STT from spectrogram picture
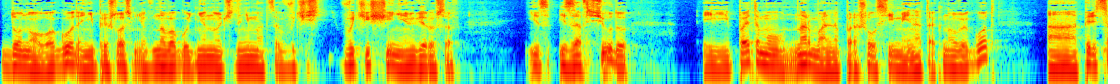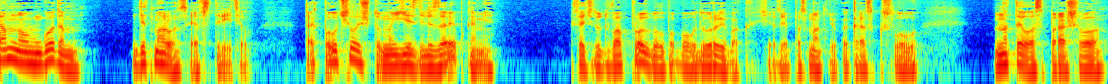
до Нового года, не пришлось мне в новогоднюю ночь заниматься вычищением вирусов – из, изовсюду. И поэтому нормально прошел семейно так Новый год. А перед самым Новым годом Дед Мороз я встретил. Так получилось, что мы ездили за рыбками. Кстати, тут вопрос был по поводу рыбок. Сейчас я посмотрю как раз к слову. Нателла спрашивала,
